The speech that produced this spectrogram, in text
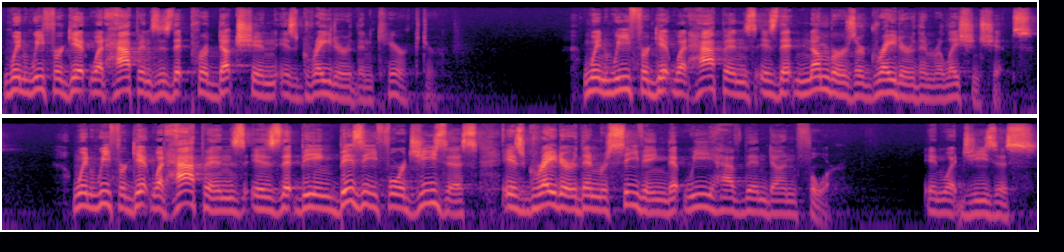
When we forget what happens is that production is greater than character. When we forget what happens is that numbers are greater than relationships when we forget what happens is that being busy for Jesus is greater than receiving that we have been done for in what Jesus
